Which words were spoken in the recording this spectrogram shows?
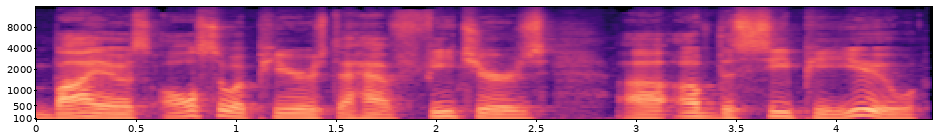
BIOS also appears to have features uh, of the CPU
